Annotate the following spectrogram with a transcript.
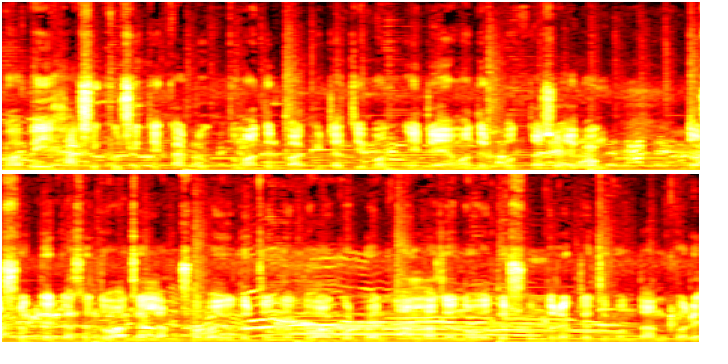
এভাবেই হাসি খুশিতে কাটুক তোমাদের বাকিটা জীবন, এটাই আমাদের প্রত্যাশা এবং দর্শকদের কাছে দোয়া চাইলাম। সবাই ওদের জন্য দোয়া করবেন। আল্লাহ যেন ওদের সুন্দর একটা জীবন দান করে।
